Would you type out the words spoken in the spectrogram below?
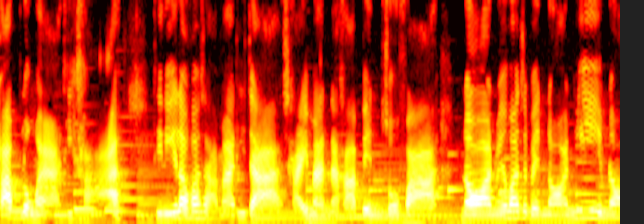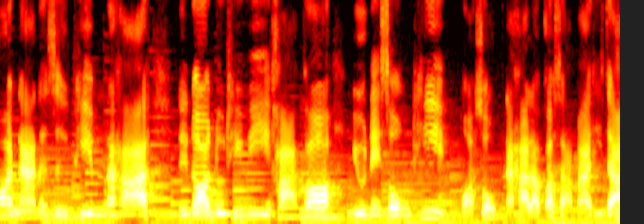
พับลงมาที่ขา ทีนี้เราก็สามารถที่จะใช้มันนะคะ เป็นโซฟานอนไม่ว่าจะเป็นนอนงีบนอนอ่านหนังสือพิมพ์นะคะ หรือนอนดูทีวีค่ะ ก็อยู่ในทรงที่เหมาะสมนะคะ แล้วก็สามารถที่จะ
